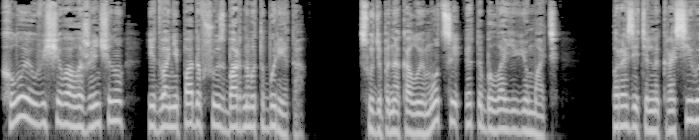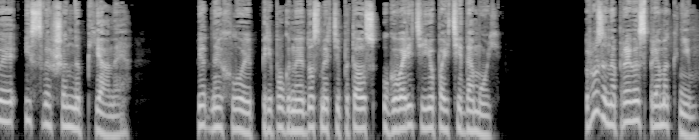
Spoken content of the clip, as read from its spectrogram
Хлоя увещевала женщину, едва не падавшую с барного табурета. Судя по накалу эмоций, это была ее мать. Поразительно красивая и совершенно пьяная. Бедная Хлоя, перепуганная до смерти, пыталась уговорить ее пойти домой. Роза направилась прямо к ним.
